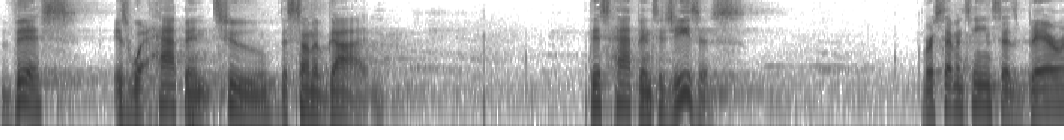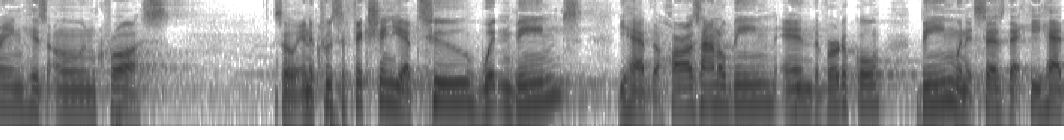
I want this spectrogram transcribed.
this is what happened to the Son of God. This happened to Jesus. Verse 17 says, bearing his own cross. So in the crucifixion, you have two wooden beams. You have the horizontal beam and the vertical beam. When it says that he had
